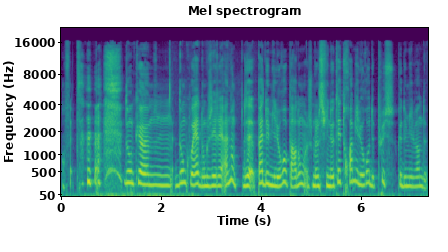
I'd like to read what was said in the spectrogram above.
en fait. donc, euh, donc ouais, donc j'ai... Ah non, pas 2000 euros, pardon, je me suis noté 3000 euros de plus que 2022.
